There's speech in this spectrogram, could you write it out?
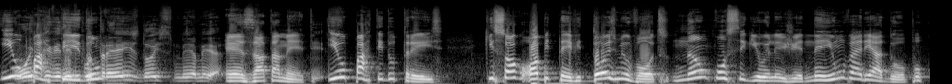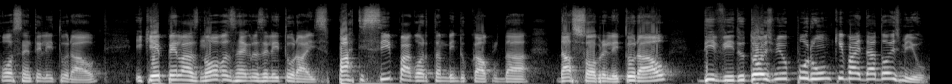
E o 8 dividido partido. por 3, 266. Exatamente. Isso. E o partido 3, que só obteve 2 mil votos, não conseguiu eleger nenhum vereador por quociente eleitoral e que, pelas novas regras eleitorais, participa agora também do cálculo da, da sobra eleitoral, divide o 2 mil por 1, que vai dar 2 mil.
